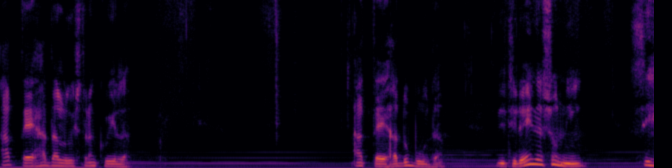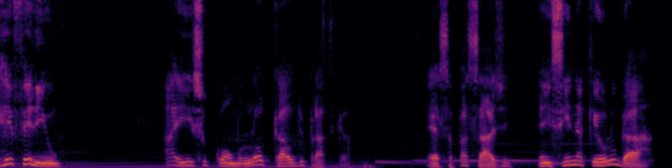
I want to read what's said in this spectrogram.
a terra da luz tranquila. A terra do Buda. Nichiren Daishonin se referiu a isso como local de prática. Essa passagem ensina que o lugar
